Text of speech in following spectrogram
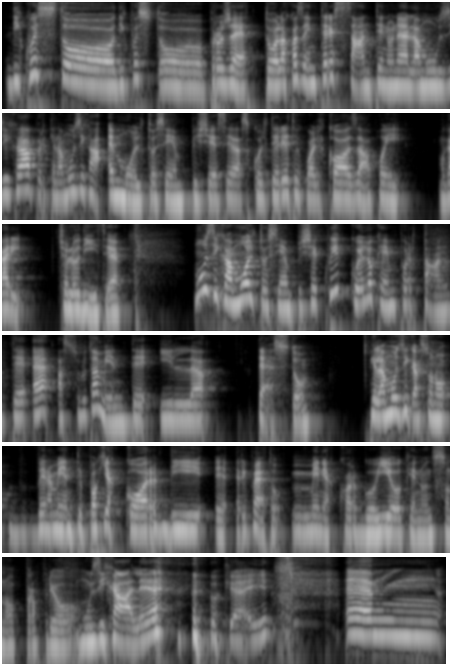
di questo, di questo, progetto la cosa interessante non è la musica, perché la musica è molto semplice, se ascolterete qualcosa poi magari ce lo dite. Musica molto semplice, qui quello che è importante è assolutamente il testo. Che la musica sono veramente pochi accordi, e ripeto, me ne accorgo io che non sono proprio musicale, ok? Ehm,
